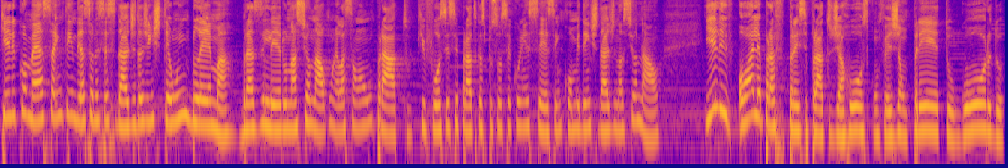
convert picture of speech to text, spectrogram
que ele começa a entender essa necessidade da gente ter um emblema brasileiro nacional com relação a um prato, que fosse esse prato que as pessoas reconhecessem como identidade nacional. E ele olha para esse prato de arroz com feijão preto, gordo,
